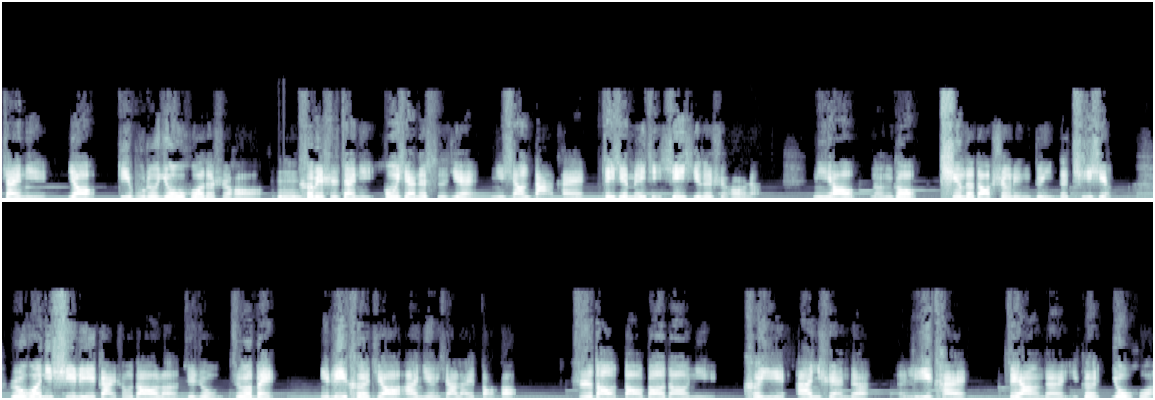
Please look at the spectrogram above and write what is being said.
在你要抵不住诱惑的时候，嗯，特别是在你空闲的时间，你想打开这些媒体信息的时候呢，你要能够听得到圣灵对你的提醒。如果你心里感受到了这种责备，你立刻就要安静下来祷告，直到祷告到你可以安全的离开这样的一个诱惑。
